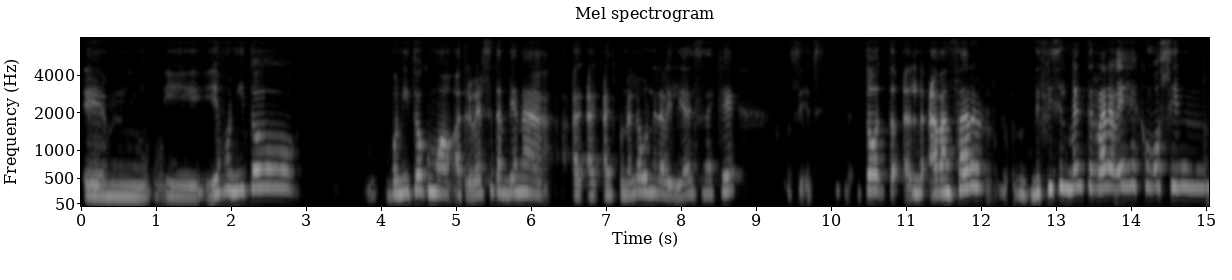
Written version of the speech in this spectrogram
Em, mm. y, es bonito, bonito como atreverse también a, exponer la vulnerabilidad. ¿Sabes qué? avanzar difícilmente, rara vez es como sin,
